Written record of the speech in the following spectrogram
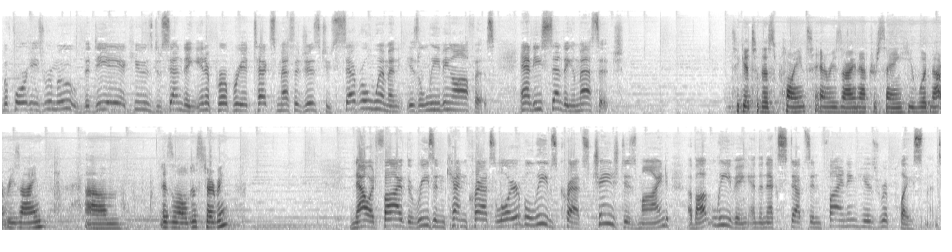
before he's removed. The DA accused of sending inappropriate text messages to several women is leaving office, and he's sending a message. To get to this point and resign after saying he would not resign um, is a little disturbing. Now at 5, the reason Ken Kratz's lawyer believes Kratz changed his mind about leaving and the next steps in finding his replacement.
